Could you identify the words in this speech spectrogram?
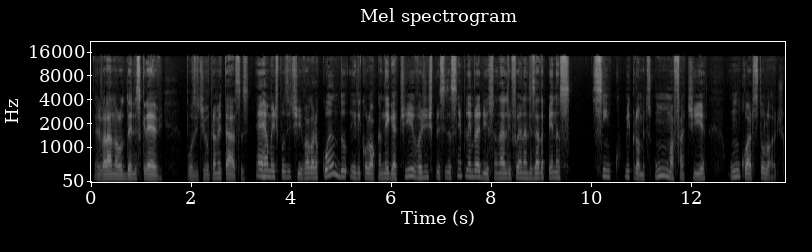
Então ele vai lá no laudo dele e escreve positivo para metástase. É realmente positivo. Agora, quando ele coloca negativo, a gente precisa sempre lembrar disso. Foi analisado apenas 5 micrômetros, uma fatia, um corte histológico.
